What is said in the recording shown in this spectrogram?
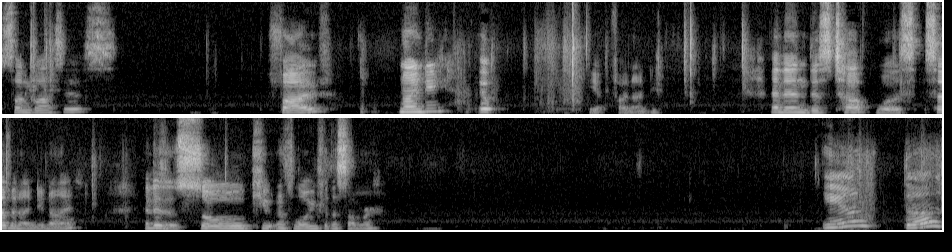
sunglasses. Five ninety. Yeah, five ninety. And then this top was seven ninety nine. And this is so cute and flowy for the summer. And that,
